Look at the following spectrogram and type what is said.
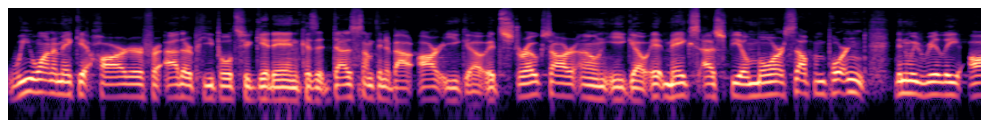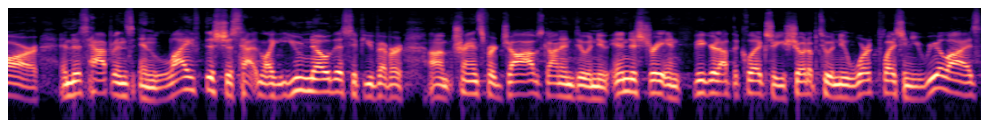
we want to make it harder for other people to get in because it does something about our ego. It strokes our own ego. It makes us feel more self important than we really are. And this happens in life. This just happened. Like, you know this if you've ever um, transferred jobs, gone into a new industry, and figured out the clicks, or you showed up to a new workplace and you realize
